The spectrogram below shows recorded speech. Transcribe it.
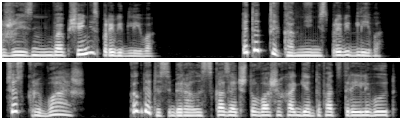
Жизнь вообще несправедлива. Это ты ко мне несправедлива. Все скрываешь. Когда ты собиралась сказать, что ваших агентов отстреливают?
